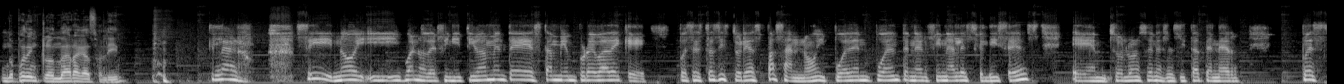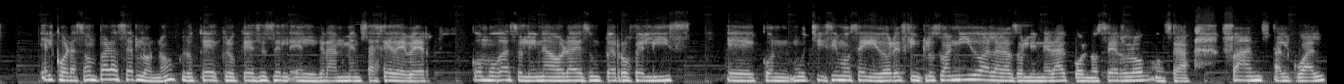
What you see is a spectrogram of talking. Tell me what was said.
no pueden clonar a gasolina. Claro, sí, no, y, y, bueno, definitivamente es también prueba de que pues estas historias pasan, ¿no? Y pueden, pueden tener finales felices, eh, solo se necesita tener pues el corazón para hacerlo, ¿no? Creo que, creo que ese es el, el gran mensaje de ver cómo gasolina ahora es un perro feliz, eh, con muchísimos seguidores que incluso han ido a la gasolinera a conocerlo, o sea, fans tal cual,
